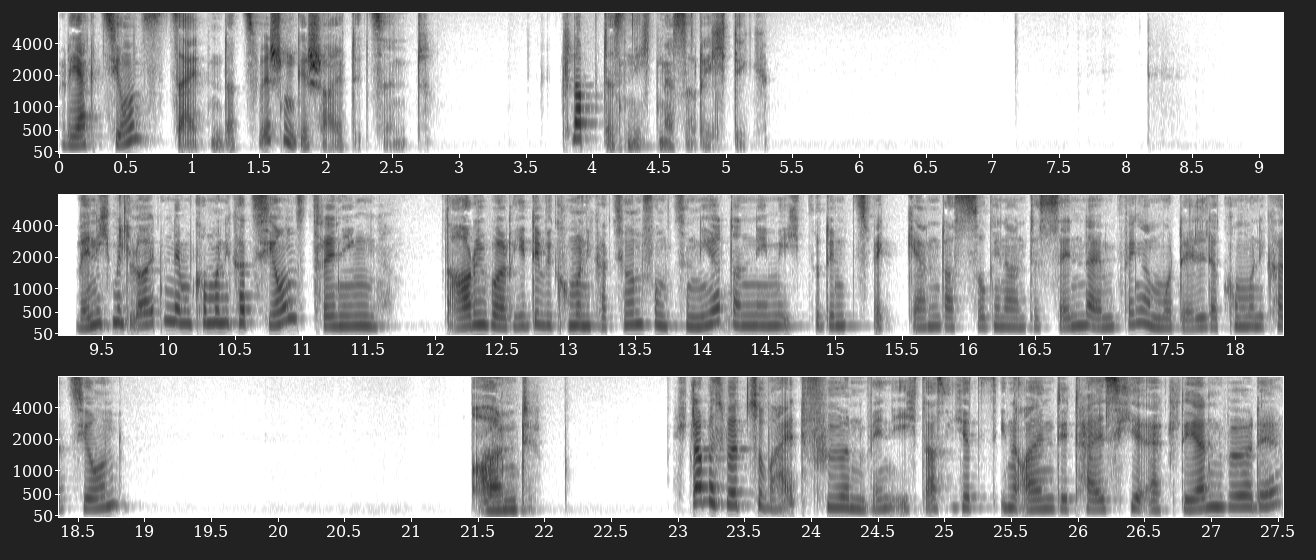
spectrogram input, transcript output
Reaktionszeiten dazwischen geschaltet sind, klappt das nicht mehr so richtig. Wenn ich mit Leuten im Kommunikationstraining darüber rede, wie Kommunikation funktioniert, dann nehme ich zu dem Zweck gern das sogenannte Sender-Empfänger-Modell der Kommunikation. Und ich glaube, es wird zu weit führen, wenn ich das jetzt in allen Details hier erklären würde.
